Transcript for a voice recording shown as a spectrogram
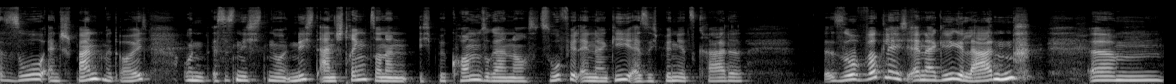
so entspannt mit euch und es ist nicht nur nicht anstrengend, sondern ich bekomme sogar noch so viel Energie. Also ich bin jetzt gerade so wirklich energiegeladen. ähm,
